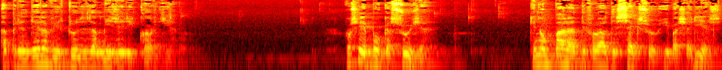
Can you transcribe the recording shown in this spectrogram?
aprender a virtude da misericórdia. Você é boca suja, que não para de falar de sexo e baixarias?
